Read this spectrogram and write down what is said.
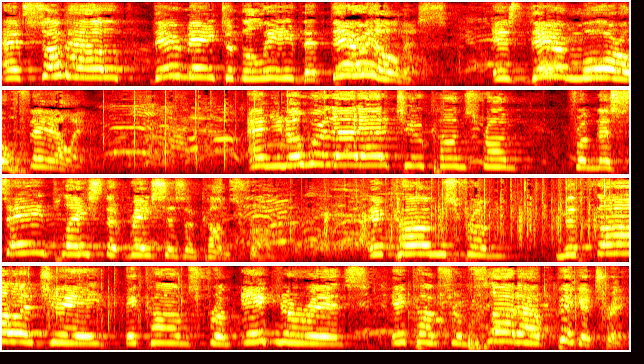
And somehow they're made to believe that their illness is their moral failing. And you know where that attitude comes from? From the same place that racism comes from. It comes from mythology, it comes from ignorance, it comes from flat out bigotry.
